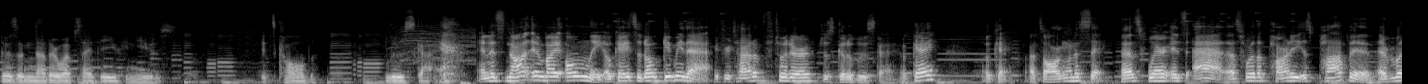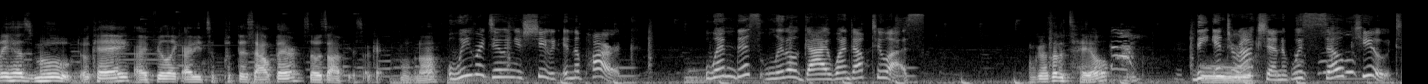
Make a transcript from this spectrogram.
there's another website that you can use. It's called Blue Sky. and it's not invite only, okay? So don't give me that. If you're tired of Twitter, just go to Blue Sky, okay? Okay, that's all I'm gonna say. That's where it's at. That's where the party is popping. Everybody has moved, okay? I feel like I need to put this out there so it's obvious. Okay, moving on. We were doing a shoot in the park when this little guy went up to us. Oh my god, is that a tail? The Ooh. interaction was so cute.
